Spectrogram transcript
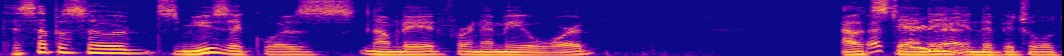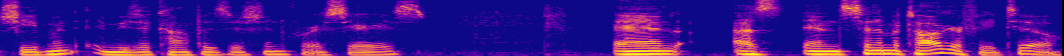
this episode's music was nominated for an Emmy Award, outstanding individual achievement in music composition for a series. and as in cinematography too.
